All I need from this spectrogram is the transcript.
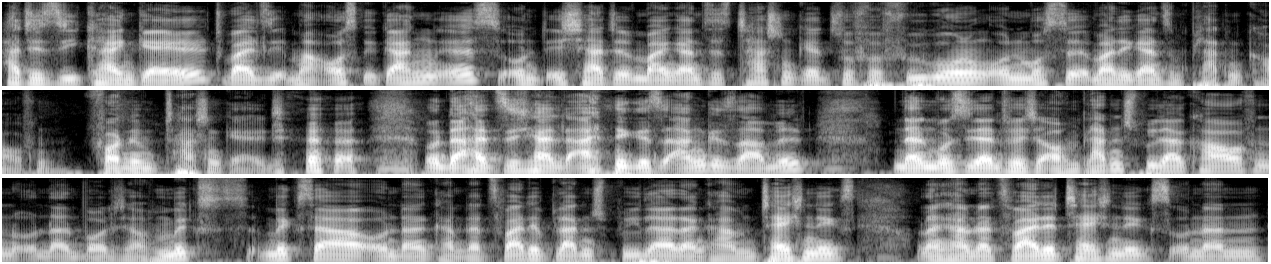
hatte sie kein Geld, weil sie immer ausgegangen ist und ich hatte mein ganzes Taschengeld zur Verfügung und musste immer die ganzen Platten kaufen von dem Taschengeld. und da hat sich halt einiges angesammelt. Und dann musste ich natürlich auch einen Plattenspieler kaufen und dann wollte ich auch einen Mix Mixer und dann kam der zweite Plattenspieler, dann kam Technics und dann kam der zweite Technics und dann,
